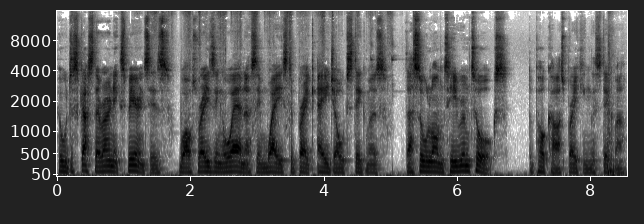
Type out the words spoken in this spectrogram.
who will discuss their own experiences whilst raising awareness in ways to break age old stigmas. That's all on Tearoom Talks, the podcast breaking the stigma.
